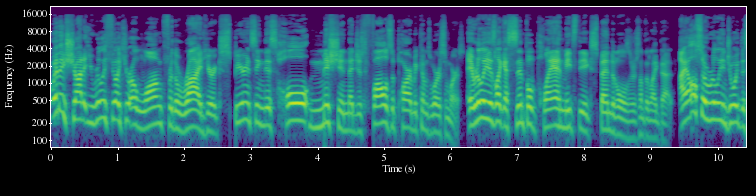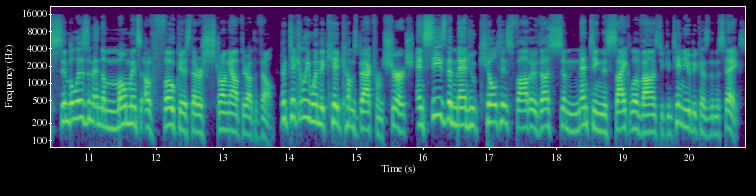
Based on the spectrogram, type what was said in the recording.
The way they shot it, you really feel like you're along for the ride here, experiencing this whole mission that just falls apart and becomes worse and worse. It really is like a simple plan meets the expendables or something like that. I also really enjoyed the symbolism and the moments of focus that are strung out throughout the film, particularly when the kid comes back from church and sees the men who killed his father, thus cementing the cycle of violence to continue because of the mistakes.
